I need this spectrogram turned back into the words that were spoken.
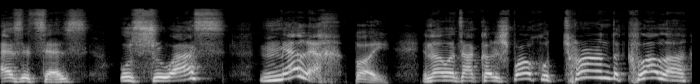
as it says usruas melech boy. In other words, HaKadosh Baruch Hu turned the klala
